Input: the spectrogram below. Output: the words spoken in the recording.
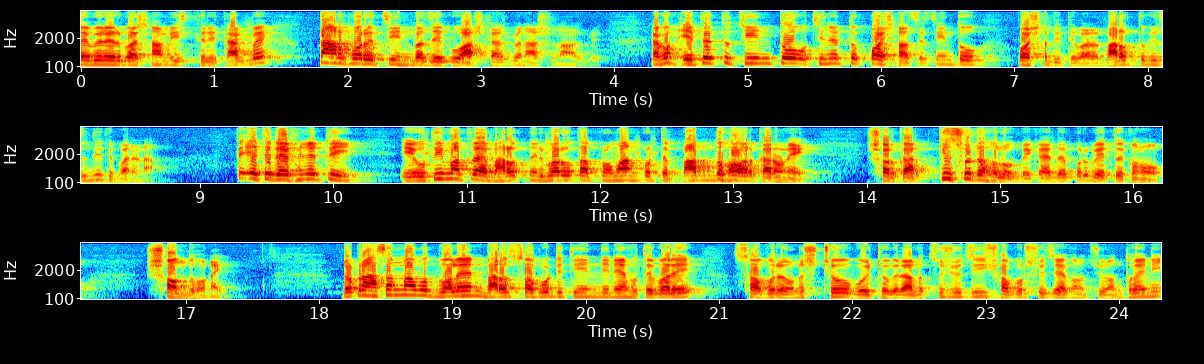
লেভেলের বা স্বামী স্ত্রী থাকবে, তারপরে চীন বা যে কেউ আসলে আসবে না, আসলে আসবে। এখন এতে তো চীন তো, চীনের তো পয়সা আছে, চীন তো পয়সা দিতে পারে, ভারত তো কিছু দিতে পারে না। তো এতে ডেফিনেটলি এই অতিমাত্রায় ভারত নির্ভরতা প্রমাণ করতে বাধ্য হওয়ার কারণে সরকার কিছুটা হলেও বেকায়দা পড়বে এতে কোনো সন্দেহ নাই। ডক্টর হাসান মাহমুদ বলেন, ভারত সফরটি তিন দিনে হতে পারে সফরে অনুষ্ঠেয়, বৈঠকের আলোচ্যসূচি সফরসূচি এখনও চূড়ান্ত হয়নি,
